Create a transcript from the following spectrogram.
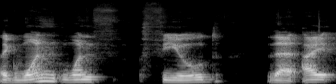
like one one f- field that I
